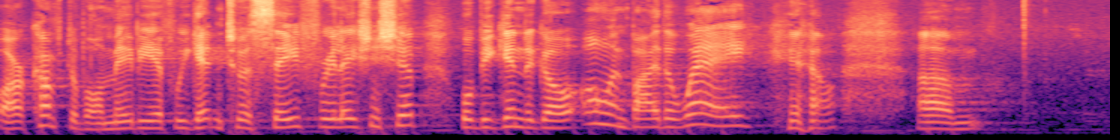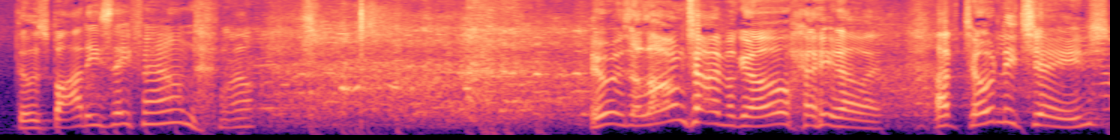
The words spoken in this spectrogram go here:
are comfortable. Maybe if we get into a safe relationship, we'll begin to go, oh, and by the way, you know, um, those bodies they found, well, it was a long time ago. you know, I, have totally changed,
